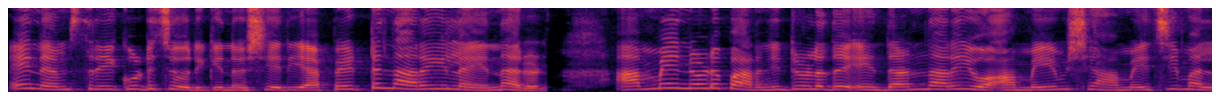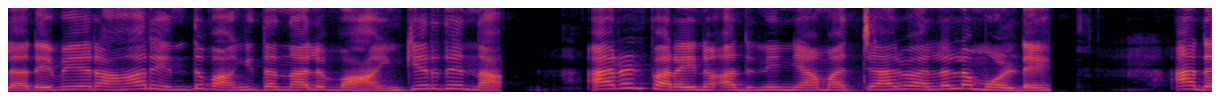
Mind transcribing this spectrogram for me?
എന്നും സ്ത്രീക്കുട്ടി ചോദിക്കുന്നു ശരിയാ പെട്ടെന്ന് അറിയില്ല എന്ന് അരുൺ. അമ്മ എന്നോട് പറഞ്ഞിട്ടുള്ളത് എന്താണെന്ന് അറിയോ അമ്മയും ശ്യാമേച്ചിയും അല്ലാതെ വേറെ ആരെന്ത് വാങ്ങി തന്നാലും വാങ്ങിക്കരുതെന്നാ. അരുൺ പറയുന്നു അതിന് ഞാൻ മറ്റാരും അല്ലല്ലോ മോളുടെ അത്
